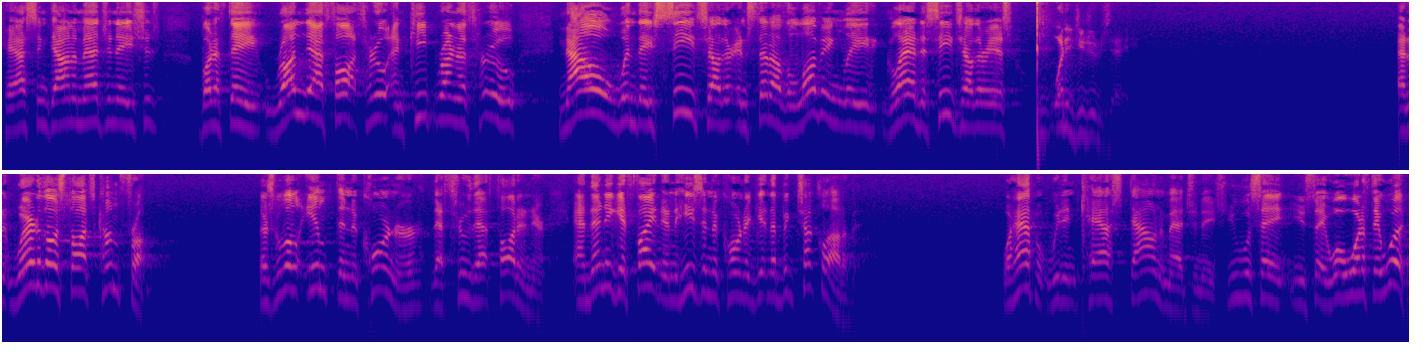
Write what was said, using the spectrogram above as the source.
casting down imaginations. But if they run that thought through and keep running through, now when they see each other, instead of lovingly glad to see each other, is, what did you do today? And where do those thoughts come from? There's a little imp in the corner that threw that thought in there. And then they get fighting, and he's in the corner getting a big chuckle out of it. What happened? We didn't cast down imagination. You will say, you say, well, what if they would?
